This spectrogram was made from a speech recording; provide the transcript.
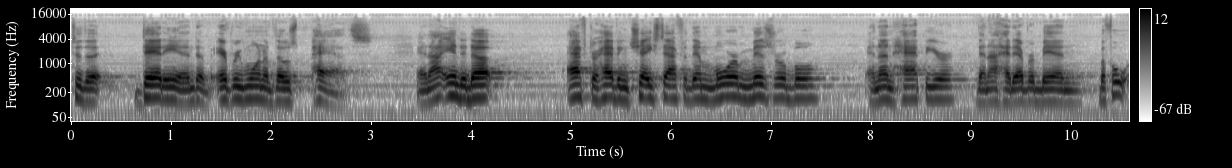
to the dead end of every one of those paths. And I ended up, after having chased after them, more miserable and unhappier than I had ever been before.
